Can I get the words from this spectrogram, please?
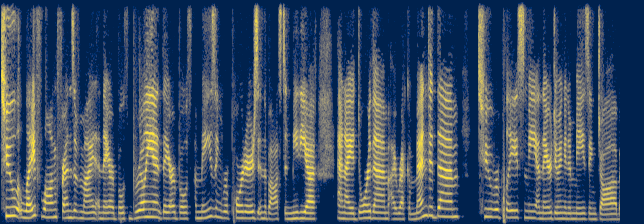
two lifelong friends of mine, and they are both brilliant. They are both amazing reporters in the Boston media, and I adore them. I recommended them to replace me, and they are doing an amazing job.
